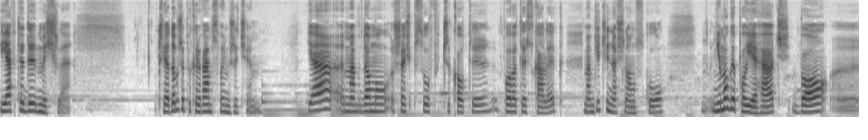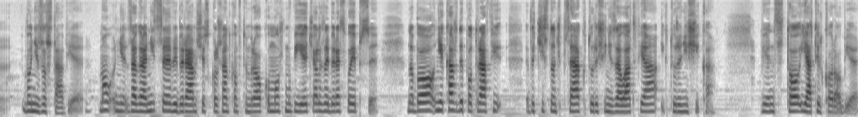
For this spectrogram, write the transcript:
I ja wtedy myślę, czy ja dobrze pokrywałam swoim życiem. Ja mam w domu sześć psów czy koty, połowa to jest kalek. Mam dzieci na Śląsku. Nie mogę pojechać, bo, y, bo nie zostawię. Za granicę wybierałam się z koleżanką w tym roku. Mąż mówi jedź, ale zabieraj swoje psy. No bo nie każdy potrafi wycisnąć psa, który się nie załatwia i który nie sika. Więc to ja tylko robię.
